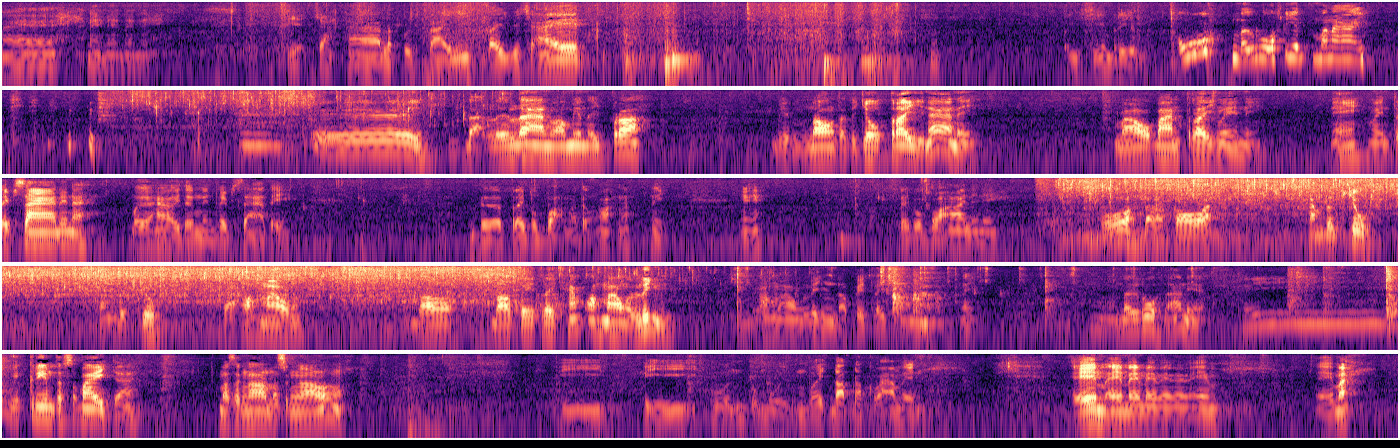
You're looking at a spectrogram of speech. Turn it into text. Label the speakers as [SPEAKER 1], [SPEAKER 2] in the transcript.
[SPEAKER 1] ណែណែណែណែណែពាក្យចាស់ថាលពឹសដៃដីវាឆ្អែតពេញសៀមរាបអូនៅរស់ទៀតម៉ាណាយអេដាក់លើឡានមកមានអីប្រោះមានម្នងតែទៅយកត្រីណានេះមកបានត្រីមែននេះនេះមិនត្រីផ្សារទេណា មើលហើយទៅមិនត្រីផ្សារទេគឺត្រីបបក់មកទាំងអស់ណានេះនេះត្រីបបក់ហើយនេះនេះអូដល់កខំដូចជុះខំដូចជុះតែអស់ម៉ោងដល់ដល់ពេលត្រីខំអស់ម៉ោងលីងអស់ម៉ោងលីងដល់ពេលត្រីខំនេះនៅរស់ណានេះវាក្រៀមតែស្បែកតា មកសង្ងល់មកសង្ងល់ពី2 4 6 8 10 10ក្បាលមែនអេមអេមអេមអេមអេមអេមអេមណា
